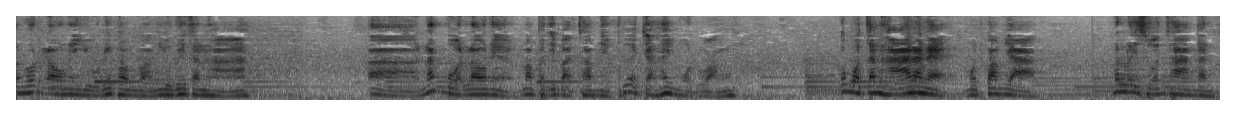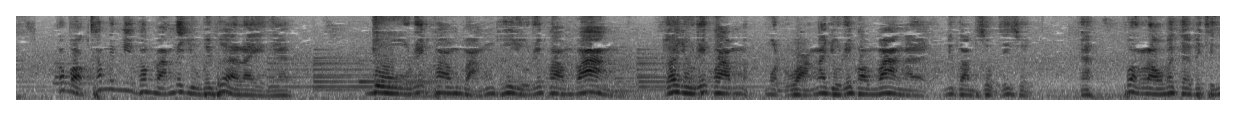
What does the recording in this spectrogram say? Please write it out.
มนุษย์เราเนี่ยอยู่ด้วยความหวังอยู่ด้วยตัณหาอ่านักบวชเราเนี่ยมาปฏิบัติธรรมเนี่ยเพื่อจะให้หมดหวัง ก็หมดตัณหานั่นแหละ หมดความอยาก มันเลยสวนทางกันเขาบอกถ้าไม่มีความหวังจะอยู่ไปเพื่ออะไรอย่างเงี้ยอยู่ด้วยความหวังคืออยู่ด้วยความว่าง ก็อยู่ด้วยความหมดหวังอะอยู่ด้วยความว่างอะมีความสุขที่สุดนะพวกเราไม่เคยไปถึง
